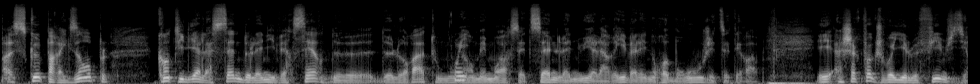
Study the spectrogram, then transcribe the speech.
Parce que, par exemple, quand il y a la scène de l'anniversaire de, de Laura, tout le monde Oui. a en mémoire cette scène, la nuit elle arrive, elle a une robe rouge, etc. Et à chaque fois que je voyais le film, je disais,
